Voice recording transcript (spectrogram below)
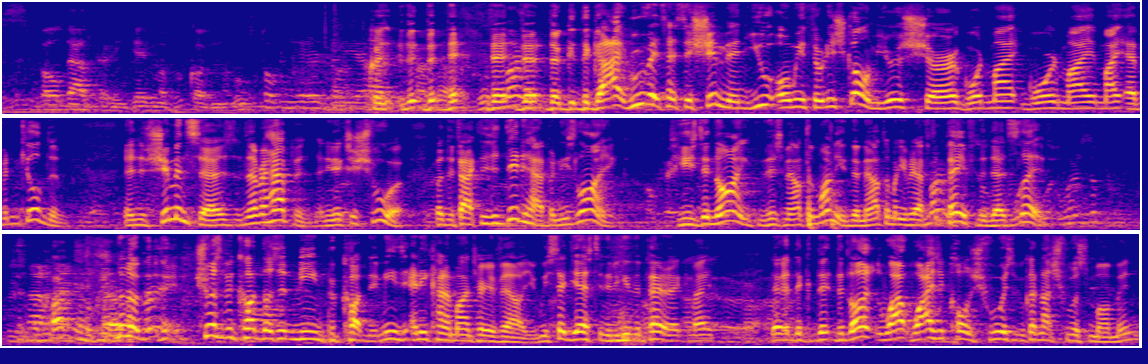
spelled out that he gave him a pekadon. Who's talking there? Because uh, the, the, the, the, the, the, guy, Reuven says to Shimon, you owe me 30 shkalim. You're sure gored my, gored my, my Evan killed him. And Shimon says, it never happened. And he makes a shvua. But the fact is it did happen. He's lying. He's denying this amount of money, the amount of money he would have to pay for the dead slave. No, no, Shus Pekad doesn't mean Pekad. It means any kind of monetary value. We said yesterday in the beginning of the Perek, right? The, the, the, why, why, is it called Shavuos? Because not Shavuos Mammon.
